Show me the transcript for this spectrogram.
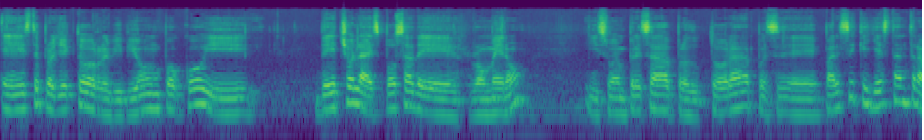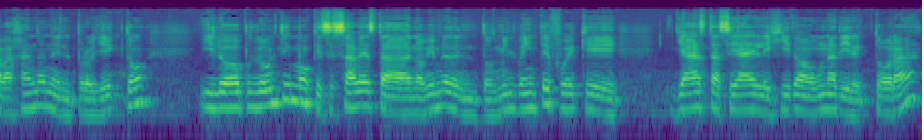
este proyecto revivió un poco y de hecho, la esposa de Romero y su empresa productora, pues eh, parece que ya están trabajando en el proyecto. Y lo, pues, lo último que se sabe hasta noviembre del 2020 fue que ya hasta se ha elegido a una directora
